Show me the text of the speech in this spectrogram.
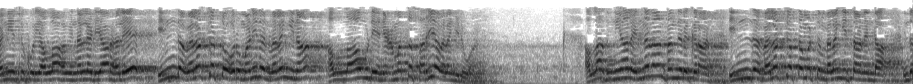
கண்ணியத்துக்குரிய அல்லாஹுவின் நல்லடியார்களே இந்த விளக்கத்தை ஒரு மனிதன் விளங்கினா அல்லாஹ்வுடைய நியமத்தை சரியா விளங்கிடுவான். அல்லாஹ் துனியால என்னதான் தந்திருக்கிறான்? இந்த விளக்கத்தை மட்டும் விளங்கித்தான் என்றா? இந்த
